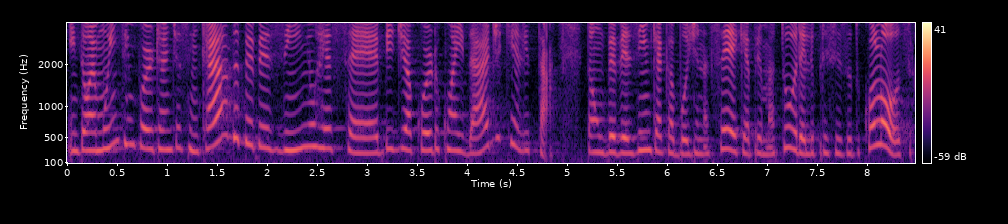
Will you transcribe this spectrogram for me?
Então, é muito importante, assim, cada bebezinho recebe de acordo com a idade que ele está. Então, o bebezinho que acabou de nascer, que é prematuro, ele precisa do colostro.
